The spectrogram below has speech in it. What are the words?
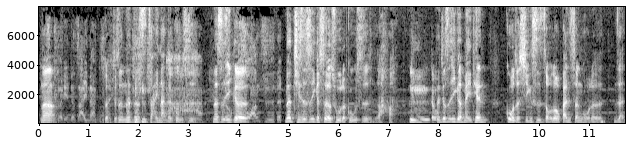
那可怜的宅男，对，就是那那是宅男的故事，那是一个王子，那其实是一个社畜的故事，你知道吗？嗯，对，就是一个每天过着行尸走肉般生活的人，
